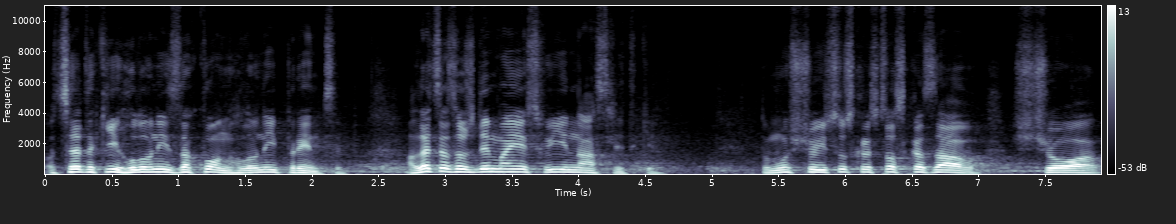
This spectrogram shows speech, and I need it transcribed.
Оце такий головний закон, головний принцип. Але це завжди має свої наслідки. Тому що Ісус Христос сказав, що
